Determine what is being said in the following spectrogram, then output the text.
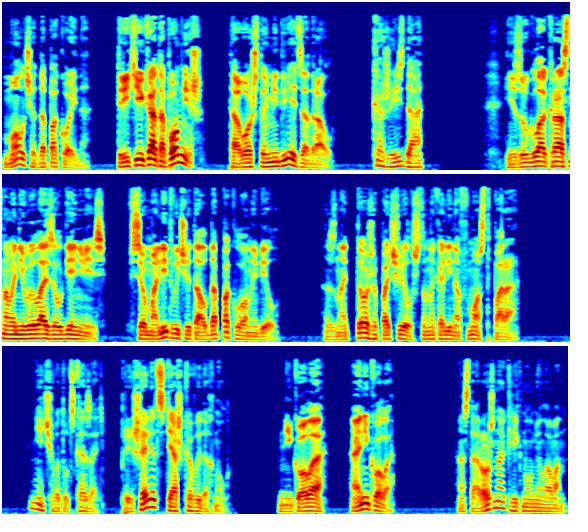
Молча да покойно. «Третьяка-то помнишь? Того, что медведь задрал?» «Кажись, да». Из угла красного не вылазил день весь. Все молитвы читал да поклоны бил. Знать тоже почуял, что на Калинов мост пора. Нечего тут сказать. Пришелец тяжко выдохнул. «Никола! А, Никола!» Осторожно окликнул Милован.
